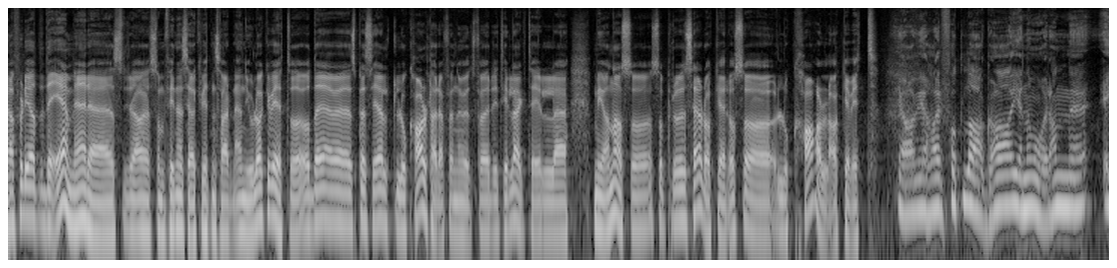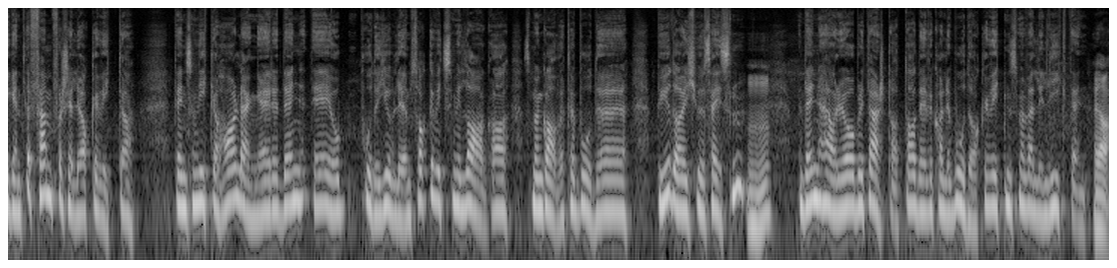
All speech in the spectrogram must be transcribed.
ja, fordi at det er mer eh, som finnes i akevittens verden enn juleakevitt, og det er spesielt lokalt, har jeg funnet ut. For i tillegg til eh, mye annet, så, så produserer dere også lokal akevitt. Ja, vi har fått laga gjennom årene egentlig fem forskjellige akevitter. Den som vi ikke har lenger, den, det er jo Bodø jubileumsakevitt som vi laga som en gave til Bodø by da i 2016. Mm. Men den har jo blitt erstatta av det vi kaller Bodø-akevitten, som er veldig lik den. Ja.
